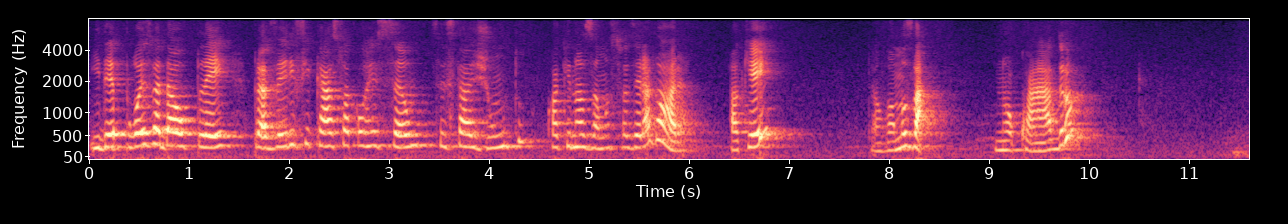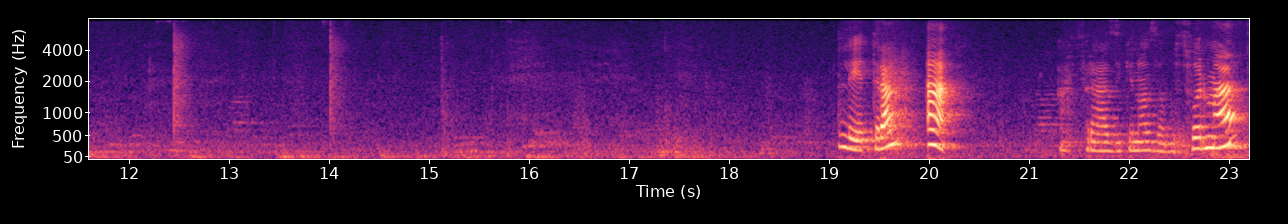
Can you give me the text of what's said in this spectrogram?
e depois vai dar o play para verificar a sua correção se está junto com a que nós vamos fazer agora, ok? Então vamos lá. No quadro. Letra A. A frase que nós vamos formar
